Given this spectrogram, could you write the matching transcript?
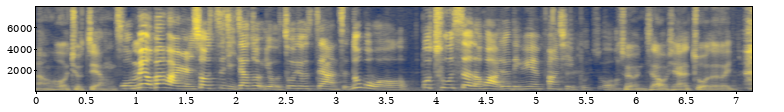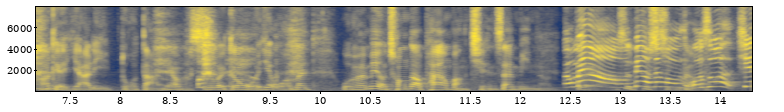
然后就这样子，我没有办法忍受自己叫做有做就是这样子。如果我不出色的话，我就宁愿放弃不做。所以你知道我现在做这个 Podcast 压力多大？你要诗慧跟我一样，我们我们没有冲到排行榜前三名呢。我没有，我没有那么我说先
